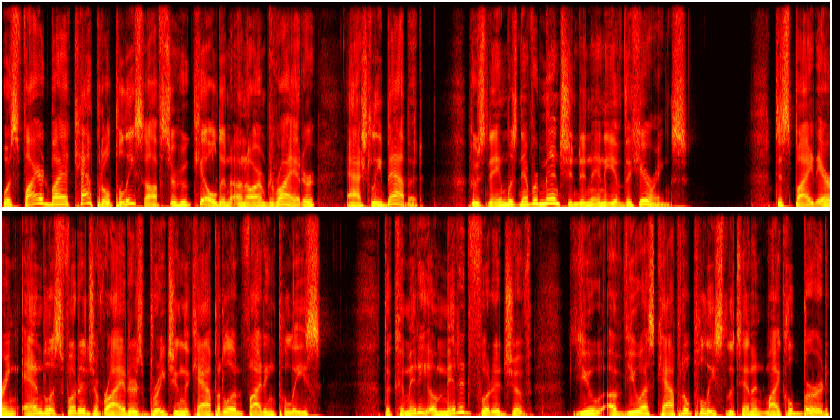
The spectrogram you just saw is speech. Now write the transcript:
was fired by a Capitol police officer who killed an unarmed rioter, Ashli Babbitt, whose name was never mentioned in any of the hearings. Despite airing endless footage of rioters breaching the Capitol and fighting police, the committee omitted footage of, U- of U.S. Capitol Police Lieutenant Michael Byrd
